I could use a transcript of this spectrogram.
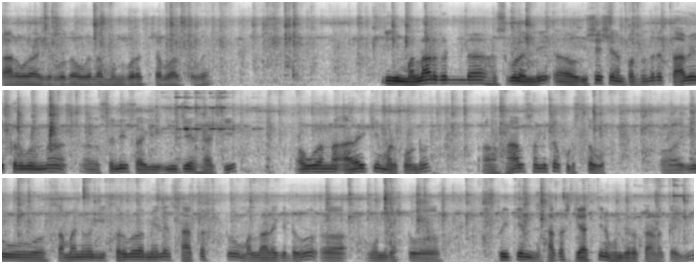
ಕಾರುಗಳಾಗಿರ್ಬೋದು ಅವೆಲ್ಲ ಮುಂದೆ ಬರೋಕ್ಕೆ ಚಾಲು ಆಗ್ತವೆ. ಈ ಮಲ್ನಾಡುಗಡ್ಡ ಹಸುಗಳಲ್ಲಿ ವಿಶೇಷ ಏನಪ್ಪ ಅಂತಂದರೆ ತಾವೇ ಕರುಗಳನ್ನ ಸಲೀಸಾಗಿ ಈಜಿಯಾಗಿ ಹಾಕಿ ಅವುಗಳನ್ನು ಆರೈಕೆ ಮಾಡಿಕೊಂಡು ಹಾಲು ಸಮೇತ ಕುಡಿಸ್ತವೆ. ಇವು ಸಾಮಾನ್ಯವಾಗಿ ಕರುಗಳ ಮೇಲೆ ಸಾಕಷ್ಟು ಮಲ್ನಾಡ ಒಂದಷ್ಟು ಪ್ರೀತಿಯನ್ನು ಸಾಕಷ್ಟು ಜಾಸ್ತಿನೇ ಹೊಂದಿರೋ ಕಾರಣಕ್ಕಾಗಿ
